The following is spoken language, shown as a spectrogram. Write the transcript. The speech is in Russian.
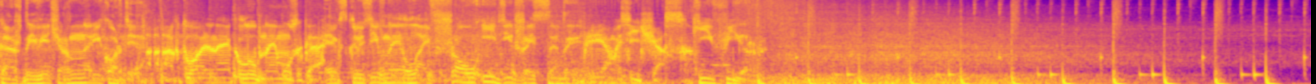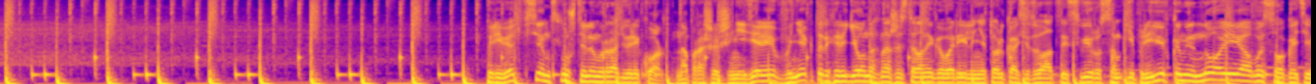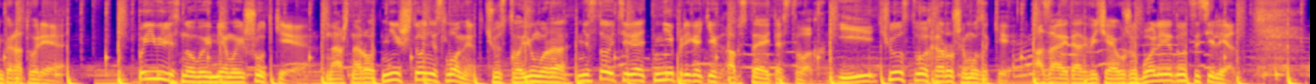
Каждый вечер на рекорде. Актуальная клубная музыка. Эксклюзивные live-шоу и диджей-сеты. Прямо сейчас. Кефир. Привет всем слушателям Радио Рекорд. На прошедшей неделе в некоторых регионах нашей страны говорили не только о ситуации с вирусом и прививками, но и о высокой температуре. Появились новые мемы и шутки. Наш народ ничто не сломит. Чувство юмора не стоит терять ни при каких обстоятельствах. И чувство хорошей музыки. А за это отвечаю уже более 20 лет.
